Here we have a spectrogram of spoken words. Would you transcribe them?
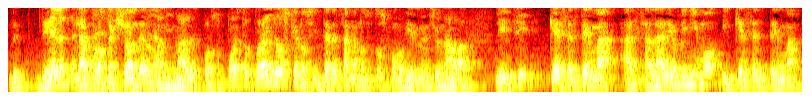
de, de De los la protección de los animales, por supuesto, pero hay dos que nos interesan a nosotros, como bien mencionaba Litsi, que es el tema al salario mínimo y que es el tema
